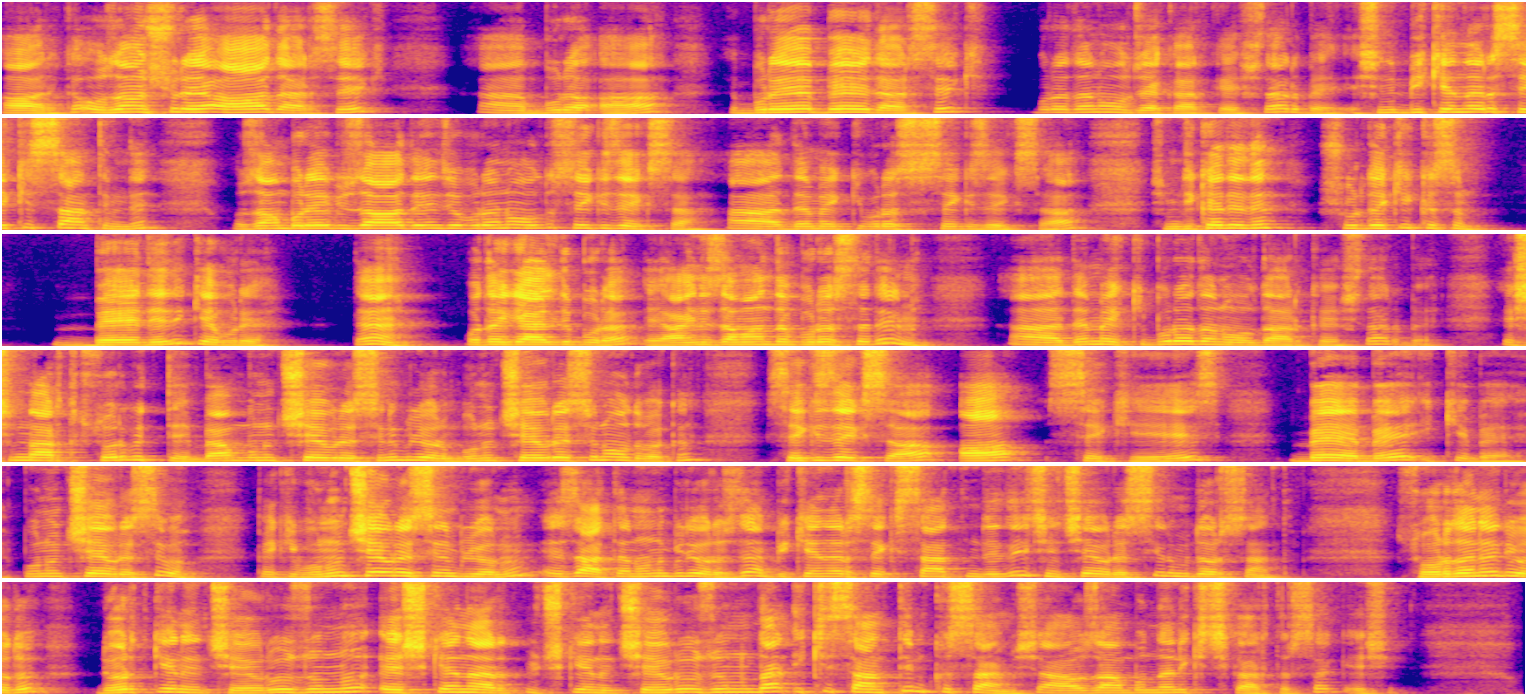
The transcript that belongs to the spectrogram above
Harika. O zaman şuraya A dersek. Ha bura A. E buraya B dersek. Burada ne olacak arkadaşlar? B. E şimdi bir kenarı 8 santimdi. O zaman buraya biz A deyince bura ne oldu? 8 eksi A. Ha demek ki burası 8 eksi A. Şimdi dikkat edin. Şuradaki kısım. B dedik ya buraya. Değil mi? O da geldi bura. E aynı zamanda burası da değil mi? Ha demek ki buradan oldu arkadaşlar B. E şimdi artık soru bitti. Ben bunun çevresini biliyorum. Bunun çevresi ne oldu bakın. 8 eksi A. A 8. B, B, 2B. Bunun çevresi bu. Peki bunun çevresini biliyor muyum? E zaten onu biliyoruz değil mi? Bir kenarı 8 santim dediği için çevresi 24 santim. Soruda ne diyordu? Dörtgenin çevre uzunluğu eşkenar üçgenin çevre uzunluğundan 2 santim kısaymış. Ha, o zaman bundan 2 çıkartırsak eşit.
